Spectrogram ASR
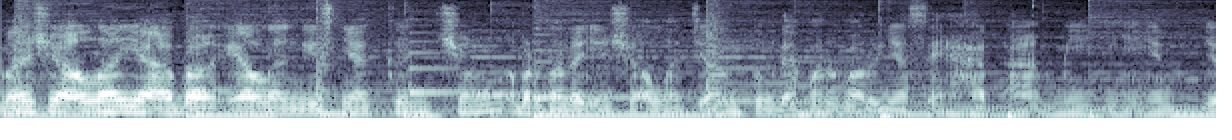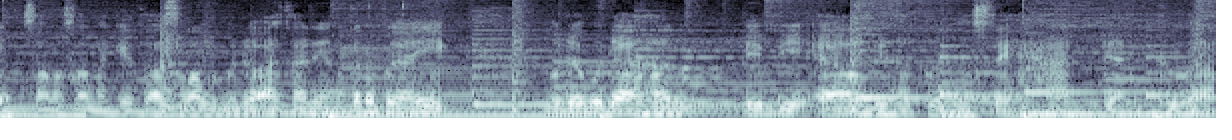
Masya Allah ya Abang El nangisnya kenceng. Bertanda Insya Allah jantung dan paru-parunya sehat. Amin. Yuk sama-sama kita selalu mendoakan yang terbaik. Mudah-mudahan BBL bisa tumbuh sehat dan kuat.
